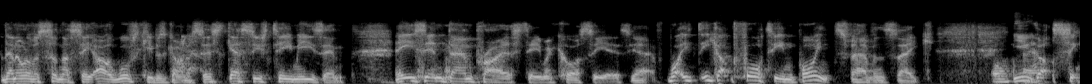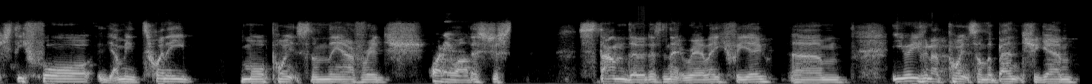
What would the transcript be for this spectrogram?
Then all of a sudden I see, oh, Wolves keeper's got an assist. Guess whose team he's in? He's in Dan Pryor's team. Of course he is. Yeah. What he got 14 points for heaven's sake. Okay. You got 64. I mean, 20 more points than the average. 21. That's just standard, isn't it? Really for you. Um, you even had points on the bench again.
